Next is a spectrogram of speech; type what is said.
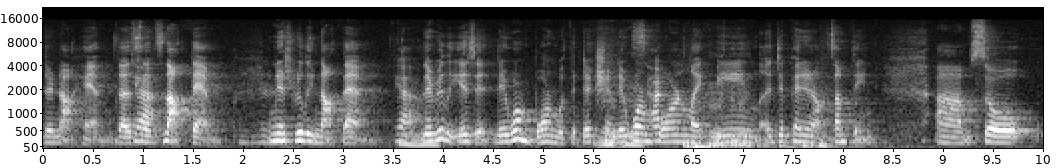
they're not him. That's Yeah. that's not them, mm-hmm. and it's really not them. Yeah. There mm-hmm. really isn't. They weren't born with addiction. They mm-hmm. weren't Exactly. born like being uh, dependent on something. Um, so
